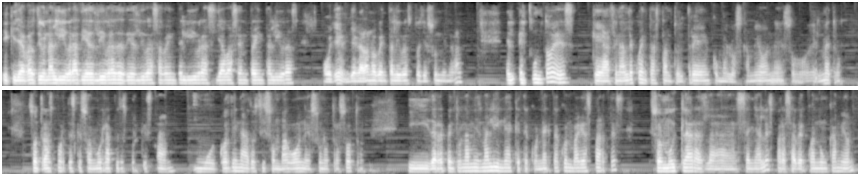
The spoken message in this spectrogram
y que ya vas de una libra a 10 libras, de 10 libras a 20 libras, ya vas en 30 libras. Oye, llegar a 90 libras pues ya es un mineral. El, el punto es que a final de cuentas tanto el tren como los camiones o el metro son transportes que son muy rápidos porque están muy coordinados y son vagones uno tras otro. Y de repente una misma línea que te conecta con varias partes son muy claras las señales para saber cuándo un camión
